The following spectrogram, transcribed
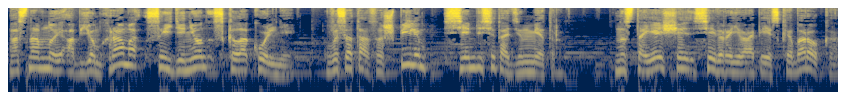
Основной объем храма соединен с колокольней. Высота со шпилем 71 метр. Настоящая североевропейская барокко.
